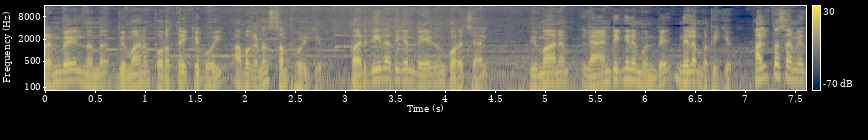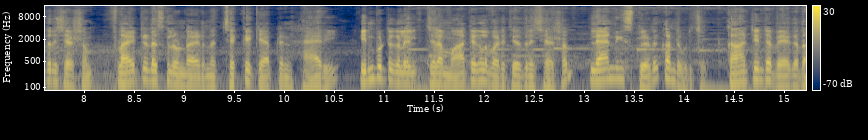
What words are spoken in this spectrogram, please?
റൺവേയിൽ നിന്ന് വിമാനം പുറത്തേക്ക് പോയി അപകടം സംഭവിക്കും. പരിധിയിലധികം വേഗം കുറച്ചാൽ വിമാനം ലാൻഡിംഗിന് മുൻപേ നിലംപതിക്കും അല്പസമയത്തിനു ശേഷം ഫ്ലൈറ്റ് ഡെസ്കിലുണ്ടായിരുന്ന ചെക്ക് ക്യാപ്റ്റൻ ഹാരി ഇൻപുട്ടുകളിൽ ചില മാറ്റങ്ങൾ വരുത്തിയതിനു ശേഷം ലാൻഡിംഗ് സ്പീഡ് കണ്ടുപിടിച്ചു. കാറ്റിന്റെ വേഗത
